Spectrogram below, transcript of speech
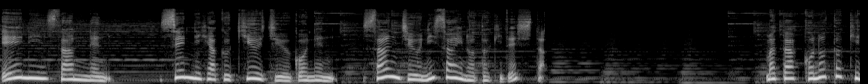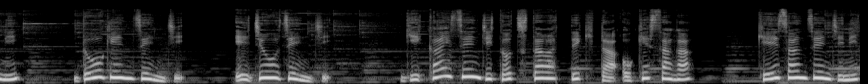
永仁3年1295年32歳の時でした。またこの時に道元禅師江上禅師議会禅師と伝わってきたおけさが経山禅師に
